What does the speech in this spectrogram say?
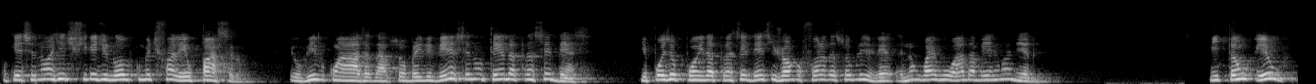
Porque senão a gente fica de novo, como eu te falei, o pássaro. Eu vivo com a asa da sobrevivência e não tenho da transcendência. Depois eu ponho da transcendência e jogo fora da sobrevivência. Ele não vai voar da mesma maneira. Então, eu,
